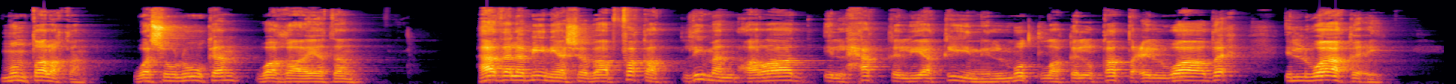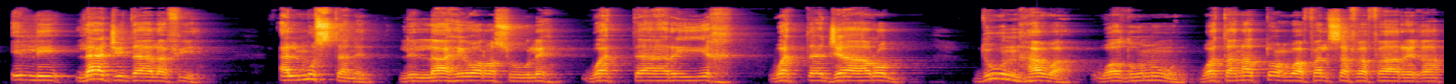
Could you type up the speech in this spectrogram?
منطلقا وسلوكا وغايه. هذا لمين يا شباب؟ فقط لمن أراد الحق اليقين المطلق القطع الواضح الواقعي اللي لا جدال فيه المستند لله ورسوله. والتاريخ والتجارب دون هوى وظنون وتنطع وفلسفة فارغة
